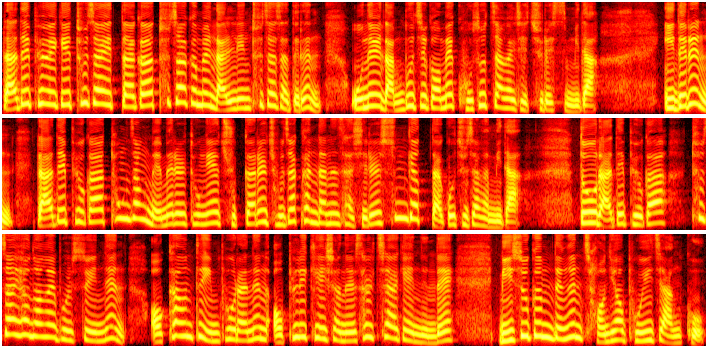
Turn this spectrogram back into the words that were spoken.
라 대표에게 투자했다가 투자금을 날린 투자자들은 오늘 남부지검에 고소장을 제출했습니다. 이들은 라 대표가 통정 매매를 통해 주가를 조작한다는 사실을 숨겼다고 주장합니다. 또 라 대표가 투자 현황을 볼 수 있는 Account Info라는 어플리케이션을 설치하게 했는데 미수금 등은 전혀 보이지 않고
